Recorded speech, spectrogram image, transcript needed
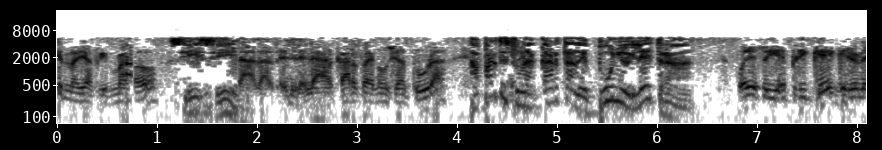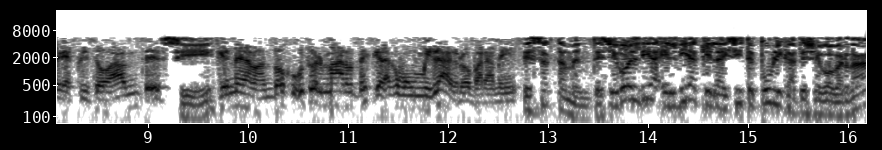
él lo había firmado, Sí, sí. la, la, la carta de nunciatura. Aparte es una carta de puño y letra. Por eso, y expliqué que yo le había escrito antes, Sí. que él me la mandó justo el martes, que era como un milagro para mí. Exactamente. Llegó el día, el día que la hiciste pública te llegó, ¿verdad?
